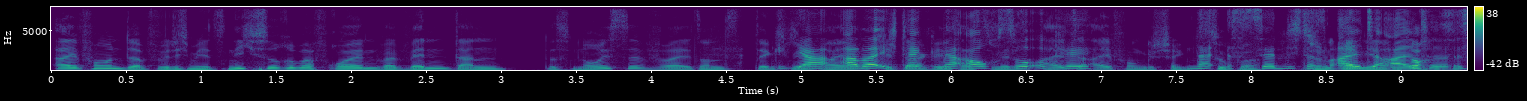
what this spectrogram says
iPhone. Da würde ich mich jetzt nicht so rüber freuen, weil wenn, dann das neueste, weil sonst denke ich Ja, mir, ah, aber okay, ich denk danke, mir auch mir so, das alte iPhone geschenkt. Nein, Super. es ist ja nicht das Schon ein alte Jahr- alte. Doch, es ist,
